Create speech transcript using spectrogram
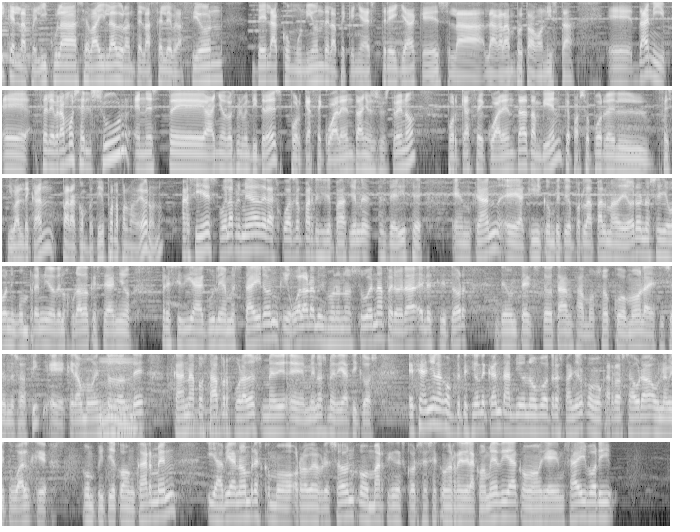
Y que en la película se baila durante la celebración de la comunión de la pequeña estrella, que es la, gran protagonista. Eh, Dani, eh, celebramos el Sur en este año 2023 porque hace 40 años de su estreno, porque hace 40 también que pasó por el Festival de Cannes para competir por la Palma de Oro, ¿no? Así es, fue la primera de las cuatro participaciones de Erice en Cannes. Eh, aquí compitió por la Palma de Oro, no se llevó ningún premio del jurado que este año presidía William Styron, que igual ahora mismo no nos suena, pero era el escritor de un texto tan famoso como La decisión de Sophie, eh, que era un momento mm. donde Cannes apostaba por jurados eh, menos mediáticos. Ese año en la competición de Cannes también hubo otro español como Carlos Saura, un habitual que compitió con Carmen y había nombres como Robert Bresson, como Martin Scorsese con El Rey de la Comedia, como James Ivory,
